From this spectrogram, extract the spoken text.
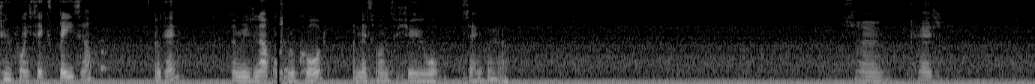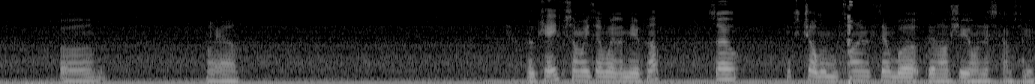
2.6 beta. Okay. So I'm using that one to record and this one to show you what settings I have. So, okay. Um, I am. Okay, for some reason I won't let me open up. So, let's try one more time. If it doesn't work, then I'll show you on this cam studio.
